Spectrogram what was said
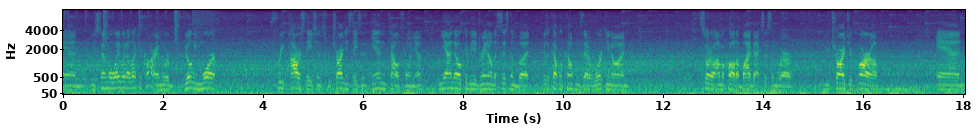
And you send them away with an electric car. And we're building more free power stations for charging stations in California. And yeah, I know it could be a drain on the system, but there's a couple of companies that are working on sort of, I'm gonna call it a buyback system where you charge your car up and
